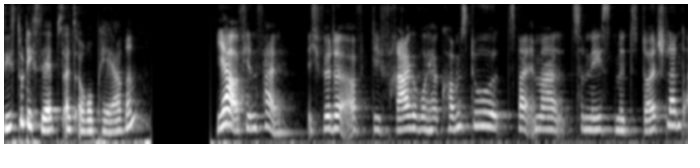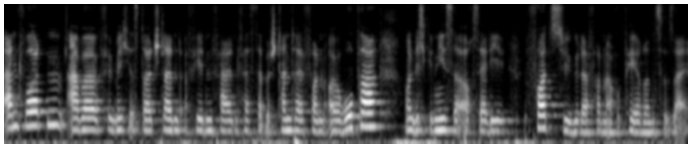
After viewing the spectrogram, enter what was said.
Siehst du dich selbst als Europäerin? Ja, auf jeden Fall. Ich würde auf die Frage, woher kommst du, zwar immer zunächst mit Deutschland antworten, aber für mich ist Deutschland auf jeden Fall ein fester Bestandteil von Europa und ich genieße auch sehr die Vorzüge davon, Europäerin zu sein.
